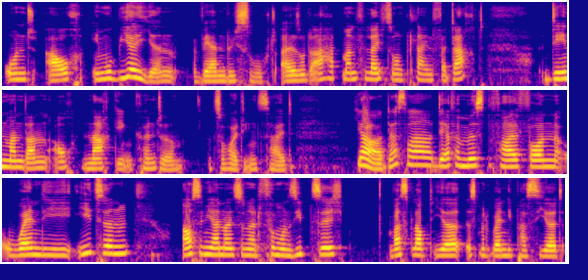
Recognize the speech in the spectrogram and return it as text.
und auch Immobilien werden durchsucht. Also da hat man vielleicht so einen kleinen Verdacht, den man dann auch nachgehen könnte zur heutigen Zeit. Ja, das war der vermisste Fall von Wendy Eaton aus dem Jahr 1975. Was glaubt ihr, ist mit Wendy passiert?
